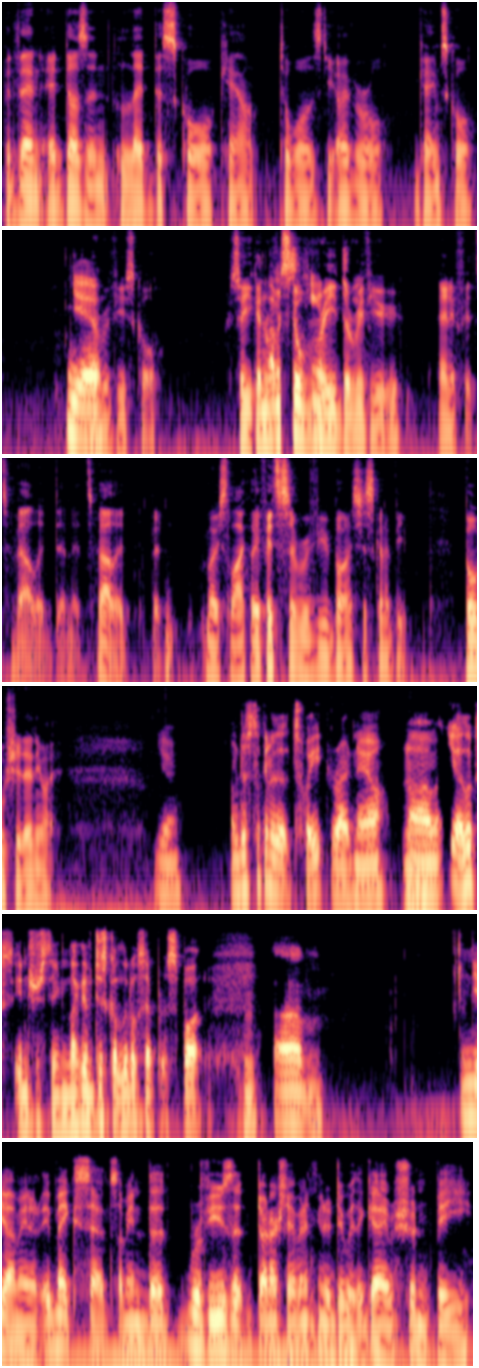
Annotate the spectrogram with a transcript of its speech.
but then it doesn't let the score count towards the overall game score, Yeah, the review score. So you can I'm still read the review, and if it's valid, then it's valid. But most likely, if it's a review bomb, it's just going to be bullshit anyway. yeah. I'm just looking at the tweet right now. Mhm. Um, yeah, it looks interesting. Like they've just got a little separate spot. Mhm. Um, yeah, I mean, it, it makes sense. I mean, the reviews that don't actually have anything to do with the game shouldn't be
